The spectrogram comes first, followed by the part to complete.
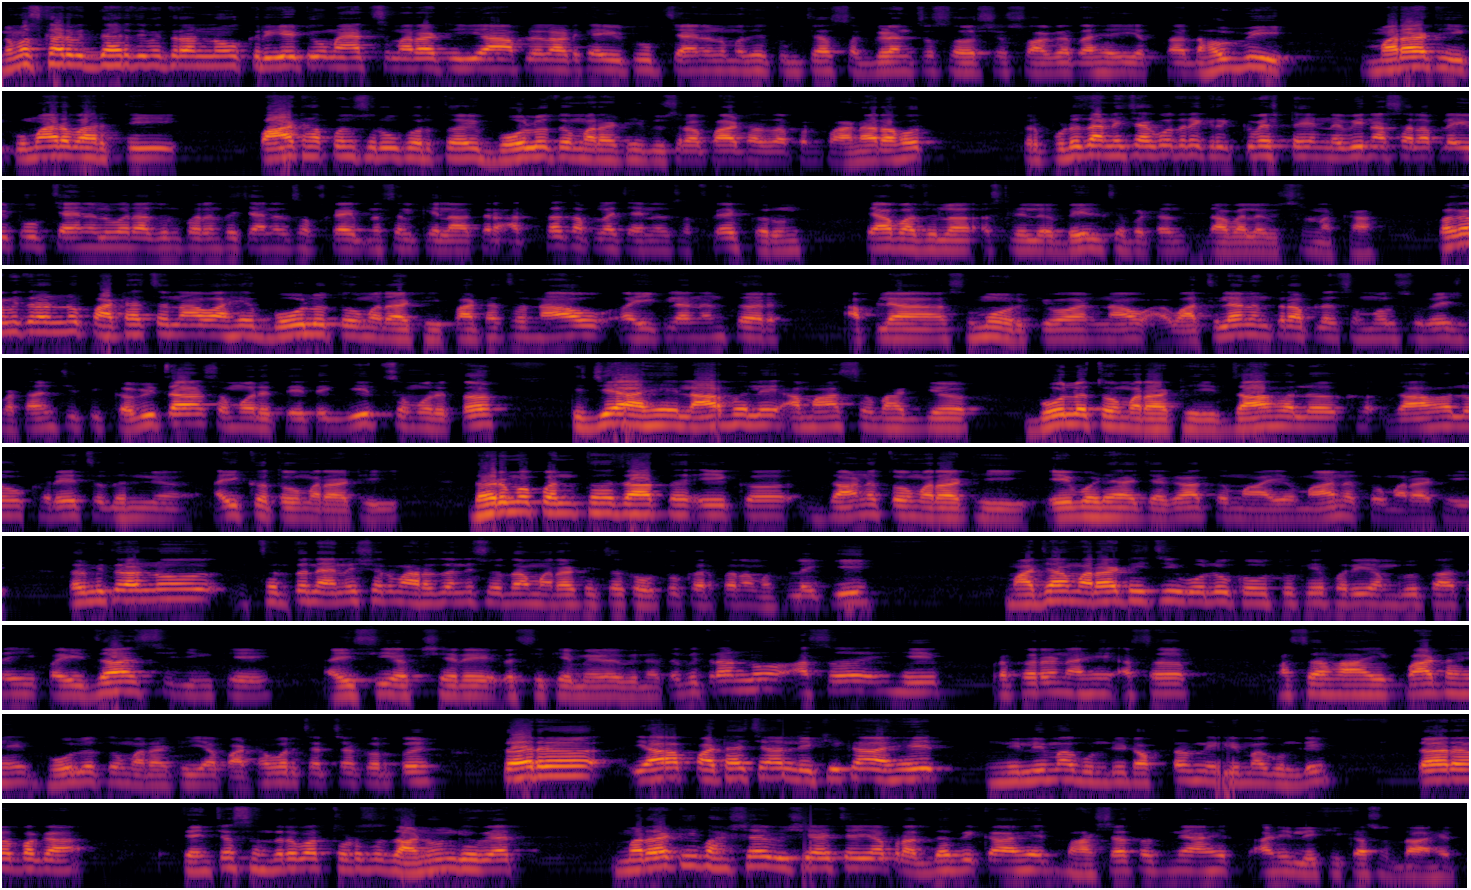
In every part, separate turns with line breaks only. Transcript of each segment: नमस्कार विद्यार्थी मित्रांनो क्रिएटिव्ह मॅथ्स मराठी या आपल्या लाडक्या युट्यूब चॅनलमध्ये तुमच्या सगळ्यांचं सहर्ष स्वागत आहे. इयत्ता दहावी मराठी कुमार भारती पाठ आपण सुरू करतोय. बोलतो मराठी दुसरा पाठ आज आपण पाहणार आहोत. तर पुढे जाण्याच्या अगोदर एक रिक्वेस्ट आहे. नवीन असाल आपल्या युट्यूब चॅनलवर अजूनपर्यंत चॅनल सबस्क्राईब नसेल केला तर आत्ताच आपला चॅनल सबस्क्राईब करून त्या बाजूला असलेलं बेलचं बटन दाबायला विसरू नका. बघा मित्रांनो पाठाचं नाव आहे बोलतो मराठी. पाठाचं नाव ऐकल्यानंतर आपल्यासमोर किंवा नाव वाचल्यानंतर आपल्यासमोर सुरेश भटांची ती कविता समोर येते ते गीत समोर येतं की जे आहे लाभले आम्हास भाग्य बोलतो मराठी जाहल जाहलो खरेच धन्य ऐकतो मराठी. धर्मपंथ जात एक जाणतो मराठी एवढ्या जगात माय मानतो मराठी. तर मित्रांनो संत ज्ञानेश्वर महाराजांनी सुद्धा मराठीचं कौतुक करताना म्हटलंय की माझ्या मराठीची बोलू कौतुके परी अमृतातही पैजाशी जिंके ऐसी अक्षरे रसिके मिळविणं. तर मित्रांनो असं हे प्रकरण आहे. असं असं हा एक पाठ आहे. बोलतो मराठी. या पाठावर चर्चा करतोय. तर या पाठाच्या लेखिका आहेत निलिमा गुंडी डॉक्टर निलिमा गुंडी. तर बघा त्यांच्या संदर्भात थोडंसं जाणून घेऊयात. मराठी भाषा विषयाच्या या प्राध्यापिका आहेत भाषा तज्ज्ञ आहेत आणि लेखिका सुद्धा आहेत.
